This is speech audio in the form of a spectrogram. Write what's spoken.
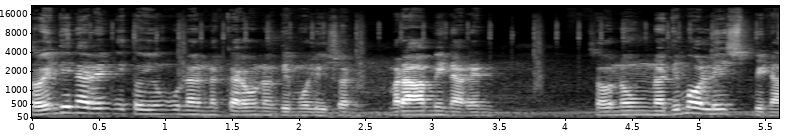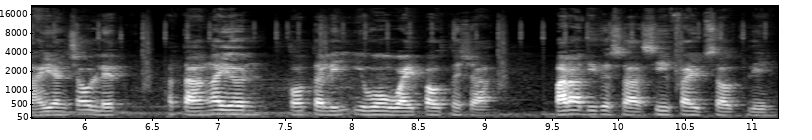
So hindi na rin ito yung unang nagkaroon ng demolition. Marami na rin. So nung na-demolish, binahayan siya ulit. At ah, ngayon, totally iwo-wipe out na siya para dito sa C5 South Lane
